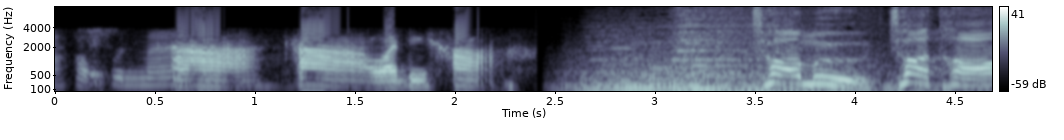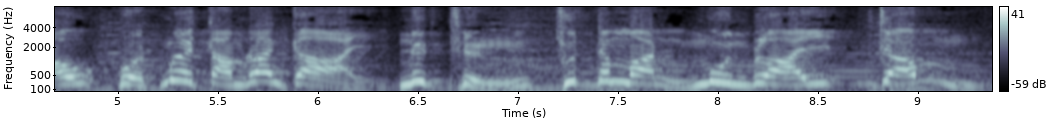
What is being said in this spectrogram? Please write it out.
ะขอบคุณมาก ค่ะ ค่ะสวัสดีค่ะ ชามือ ชาเท้า ปวดเมื่อยตามร่างกาย นึกถึงชุดน้ำมันมูลไบรท์จำช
